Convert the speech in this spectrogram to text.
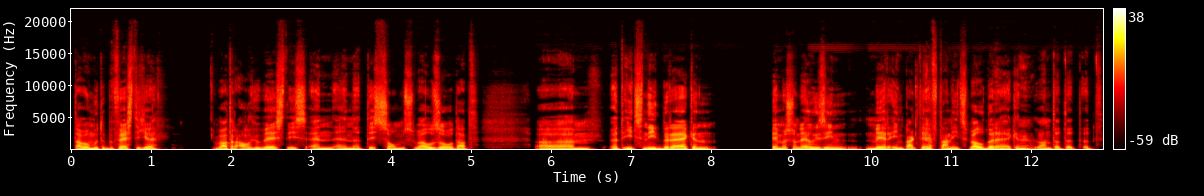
dat we moeten bevestigen wat er al geweest is. En, en het is soms wel zo dat ehm, het iets niet bereiken emotioneel gezien meer impact heeft dan iets wel bereiken. Ja. Want het, het, het,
